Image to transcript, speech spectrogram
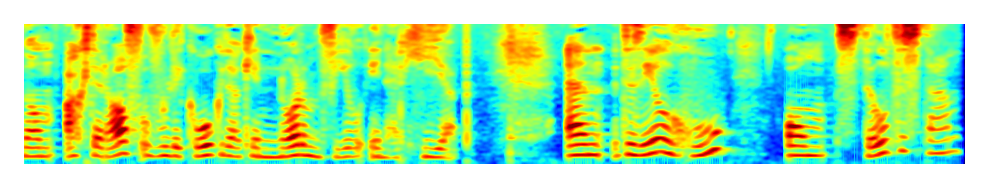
dan achteraf voel ik ook dat ik enorm veel energie heb. En het is heel goed om stil te staan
